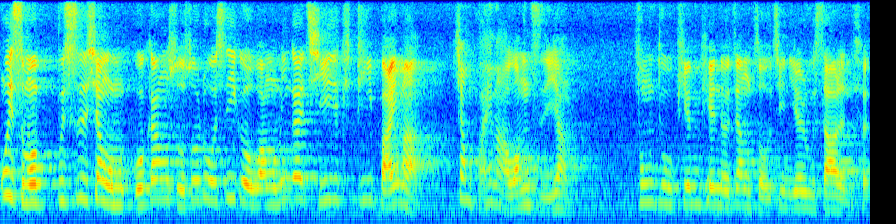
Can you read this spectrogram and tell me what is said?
为什么不是像我们我刚刚所说，如果是一个王，我们应该骑一匹白马，像白马王子一样？风度翩翩的这样走进耶路撒冷城。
